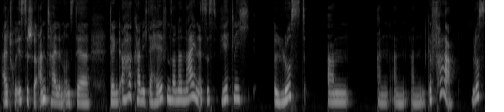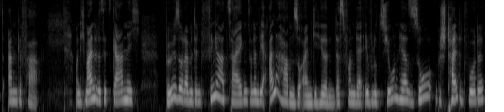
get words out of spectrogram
altruistische Anteil in uns, der denkt, ah, kann ich da helfen, sondern nein, es ist wirklich Lust an, an, an, an Gefahr. Lust an Gefahr. Und ich meine das jetzt gar nicht böse oder mit den Finger zeigen, sondern wir alle haben so ein Gehirn, das von der Evolution her so gestaltet wurde,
